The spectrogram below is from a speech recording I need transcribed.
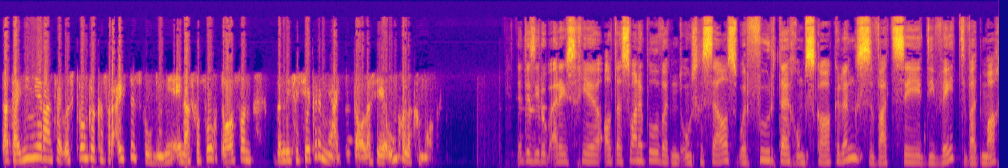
dat hy nie meer aan sy oorspronklike vereistes voldoen nie en as gevolg daarvan wil die versekerings nie uitbetaal as jy 'n ongeluk gemaak het. Dit is hier op RSG Alta Swanepoel wat met ons gesels oor voertuigomskakelings. Wat sê die wet? Wat mag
